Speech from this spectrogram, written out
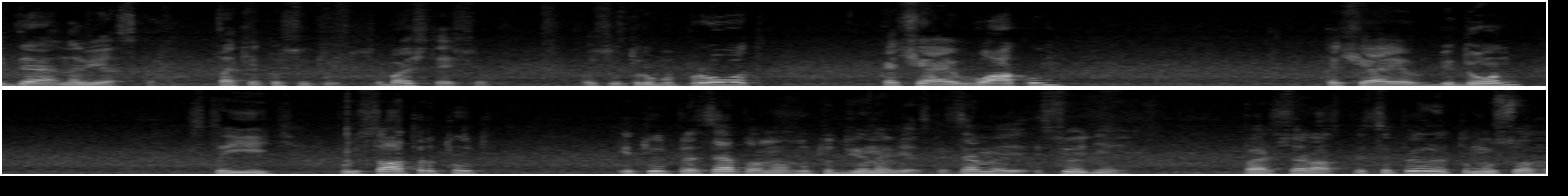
йде навіска. Так як ось тут. Бачите, ось, ось трубопровод, качає вакуум, качає в бідон, стоїть пульсатор тут. І тут прицеплено, ну тут дві навіски. Це ми сьогодні перший раз прицепили, тому що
